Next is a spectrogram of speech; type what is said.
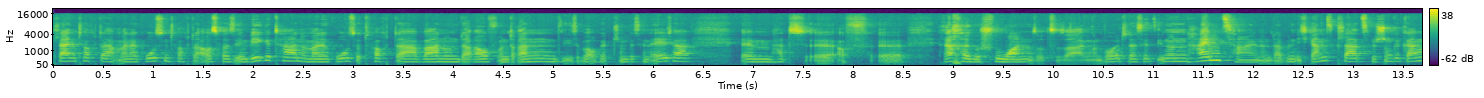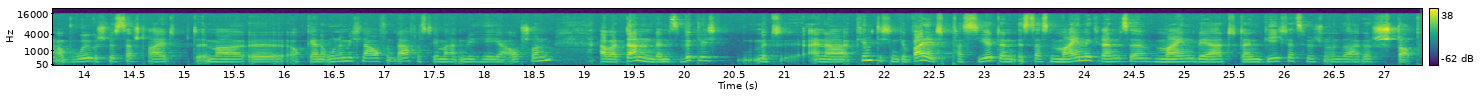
kleine Tochter hat meiner großen Tochter aus Versehen wehgetan und meine große Tochter war nun darauf und dran, sie ist aber auch jetzt schon ein bisschen älter, ähm, hat äh, auf äh, Rache geschworen sozusagen und wollte das jetzt ihr nun heimzahlen. Und da bin ich ganz klar zwischengegangen, obwohl Geschwisterstreit bitte immer äh, auch gerne ohne mich laufen darf. Das Thema hatten wir hier ja auch schon. Aber dann, wenn es wirklich mit einer kindlichen Gewalt passiert, dann ist das meine Grenze, mein Wert. Dann gehe ich dazwischen und sage, stopp.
